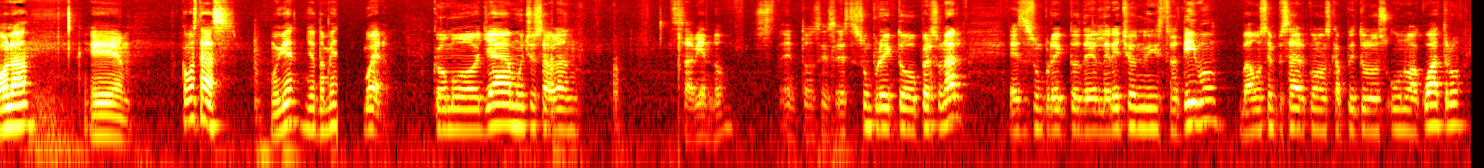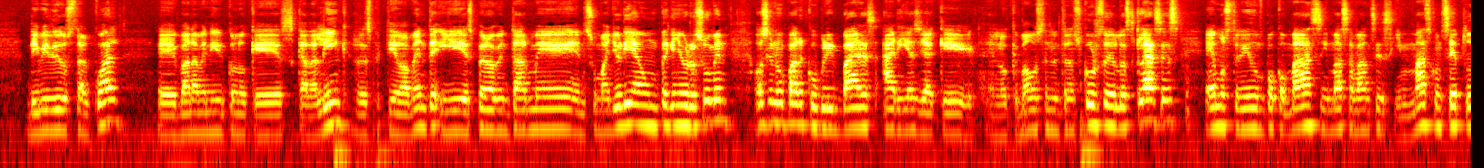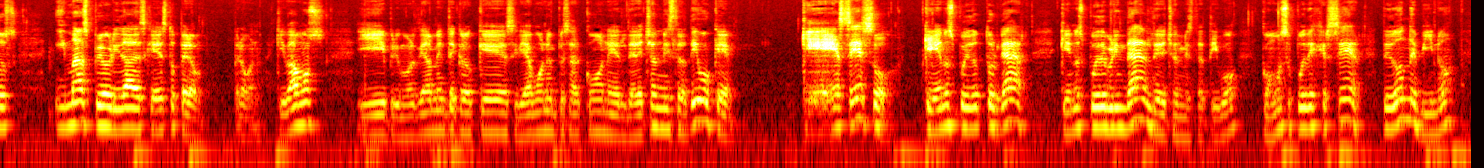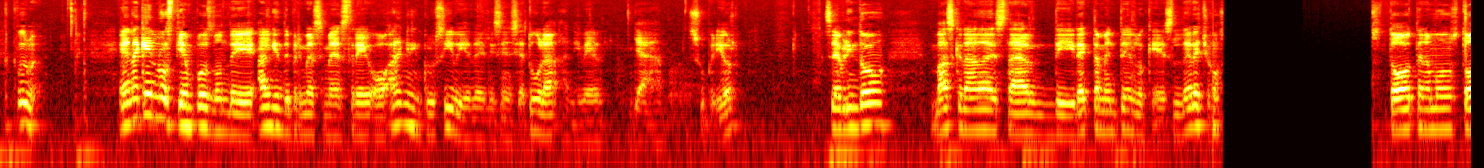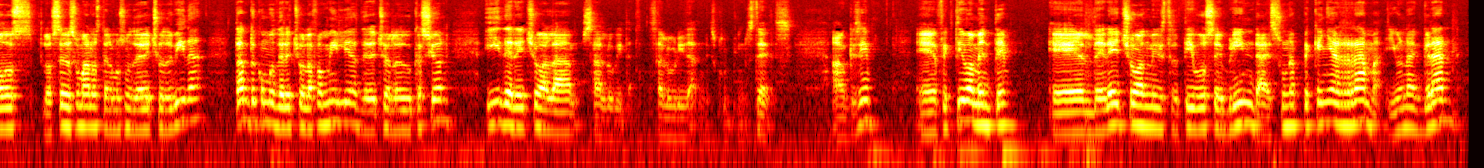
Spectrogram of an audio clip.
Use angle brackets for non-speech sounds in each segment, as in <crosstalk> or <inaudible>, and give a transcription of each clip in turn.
Hola, eh, ¿cómo estás? Muy bien, yo también. Bueno, como ya muchos hablan sabiendo, entonces este es un proyecto personal, este es un proyecto del derecho administrativo. Vamos a empezar con los capítulos 1 a 4, divididos tal cual. Eh, van a venir con lo que es cada link respectivamente y espero aventarme en su mayoría un pequeño resumen o si no para cubrir varias áreas ya que en lo que vamos en el transcurso de las clases hemos tenido un poco más y más avances y más conceptos y más prioridades que esto pero, pero bueno aquí vamos y primordialmente creo que sería bueno empezar con el derecho administrativo que ¿qué es eso? ¿qué nos puede otorgar? ¿qué nos puede brindar el derecho administrativo? ¿cómo se puede ejercer? ¿de dónde vino? pues bueno en aquellos tiempos donde alguien de primer semestre o alguien inclusive de licenciatura a nivel ya superior se brindó más que nada estar directamente en lo que es el derecho. Todos, tenemos, todos los seres humanos tenemos un derecho de vida, tanto como derecho a la familia, derecho a la educación y derecho a la salubridad. salubridad disculpen ustedes. Aunque sí, efectivamente, el derecho administrativo se brinda, es una pequeña rama y una gran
